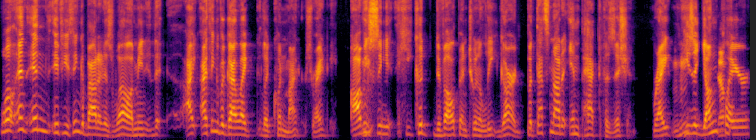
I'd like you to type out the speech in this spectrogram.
Well, and and if you think about it as well, I mean, the, I I think of a guy like like Quinn Meinerz, right? Obviously, mm-hmm. he could develop into an elite guard, but that's not an impact position right? Mm-hmm. He's a young yep. player.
